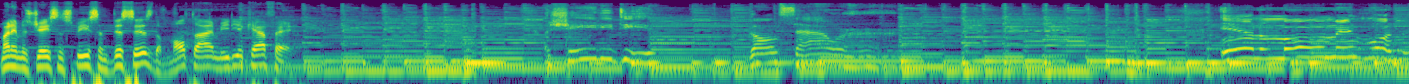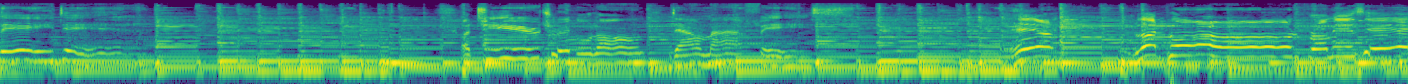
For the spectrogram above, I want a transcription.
My name is Jason Spees, and this is the Multimedia Cafe. Shady deal gone sour. In a moment, one lay dead. A tear trickled on down my face. And blood poured from his head.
